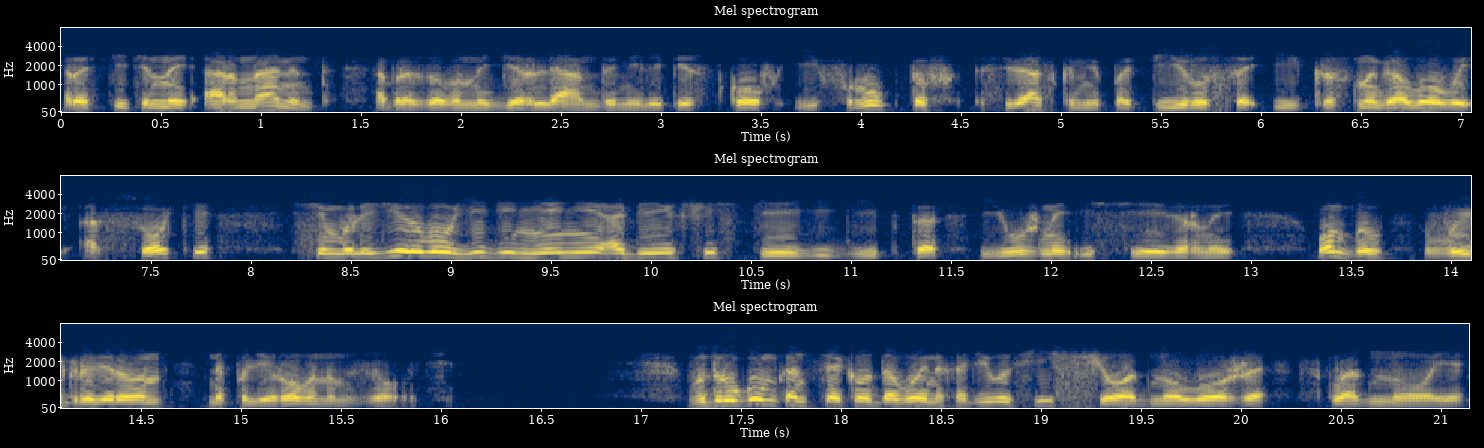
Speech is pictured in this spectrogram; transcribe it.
Растительный орнамент, образованный гирляндами лепестков и фруктов, связками папируса и красноголовой осоки, символизировал единение обеих частей Египта, южной и северной. Он был выгравирован на полированном золоте. В другом конце кладовой находилось еще одно ложе, складное.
